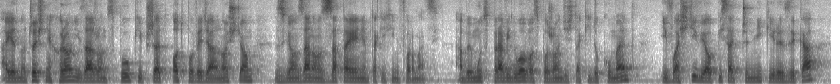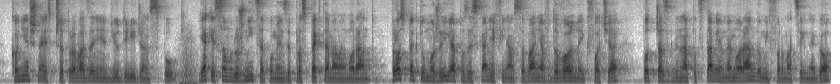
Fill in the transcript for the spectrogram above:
a jednocześnie chroni zarząd spółki przed odpowiedzialnością związaną z zatajeniem takich informacji. Aby móc prawidłowo sporządzić taki dokument i właściwie opisać czynniki ryzyka, konieczne jest przeprowadzenie due diligence spółki. Jakie są różnice pomiędzy prospektem a memorandum? Prospekt umożliwia pozyskanie finansowania w dowolnej kwocie, podczas gdy na podstawie memorandum informacyjnego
